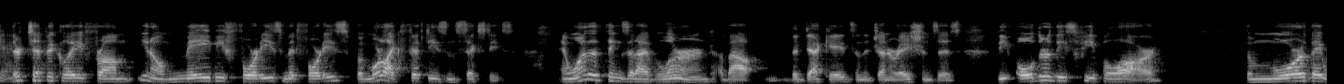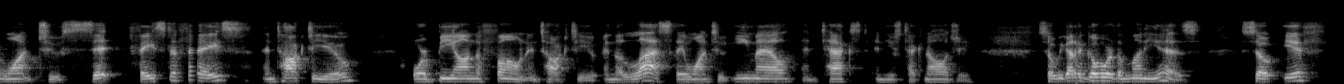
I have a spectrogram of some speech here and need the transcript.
okay. they're typically from, you know, maybe 40s, mid 40s, but more like 50s and 60s. And one of the things that I've learned about the decades and the generations is the older these people are, the more they want to sit face to face and talk to you or be on the phone and talk to you, and the less they want to email and text and use technology. So we got to go where the money is. So if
